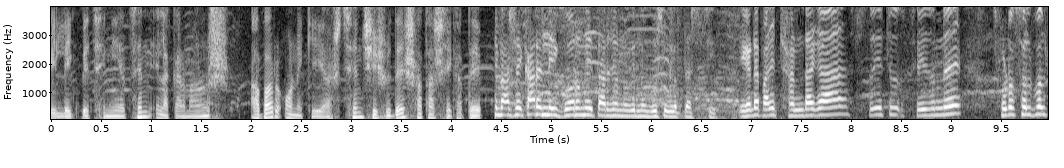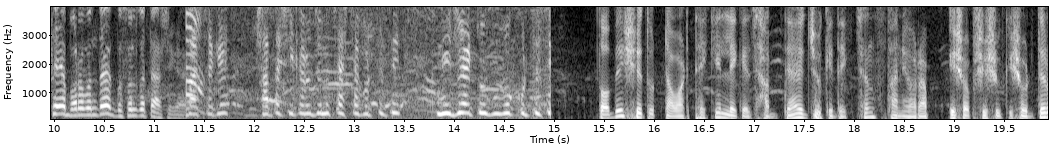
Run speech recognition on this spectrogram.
এই লেক বেছে নিয়েছেন এলাকার মানুষ। আবার অনেকেই আসছেন শিশুদের সাঁতার শেখাতে। বাসে কারেন্ট নেই গরমে তার জন্য কিন্তু গোসল করতে আসছি। এখানটা পানি ঠান্ডা গা সেই জন্য ছোট সলপল থেকে বড় বন্ধু গোসল করতে আসে বাচ্চাকে সাঁতার শেখানোর জন্য চেষ্টা করতেছি নিজেও একটু উপভোগ করতেছি। তবে সেতুর টাওয়ার থেকে লেকে ঝাঁপ দেয় ঝুঁকি দেখছেন স্থানীয়রা। এসব শিশু কিশোরদের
